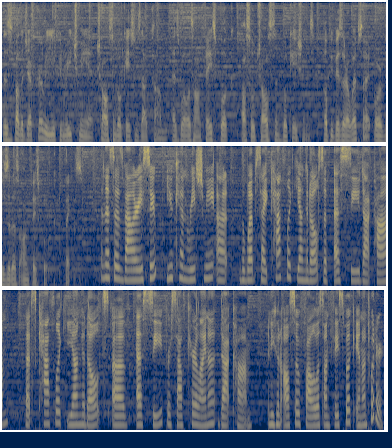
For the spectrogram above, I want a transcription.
This is Father Jeff Kirby. You can reach me at charlestonvocations.com as well as on Facebook, also Charleston Vocations. Hope you visit our website or visit us on Facebook. Thanks. And this is Valerie Soup. You can reach me at the website Catholic Young Adults of SC.com. That's Catholic Young Adults of SC for South Carolina.com. And you can also follow us on Facebook and on Twitter.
